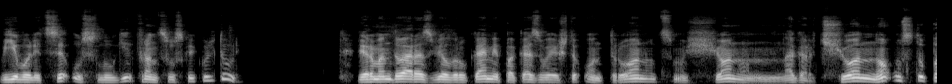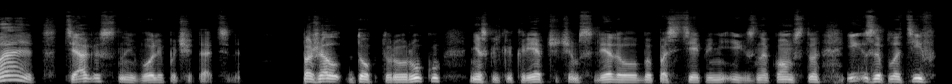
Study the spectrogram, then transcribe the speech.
в его лице услуги французской культуре. Вермандуа развел руками, показывая, что он тронут, смущен, огорчен, но уступает тягостной воле почитателя пожал доктору руку несколько крепче, чем следовало бы по степени их знакомства, и, заплатив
